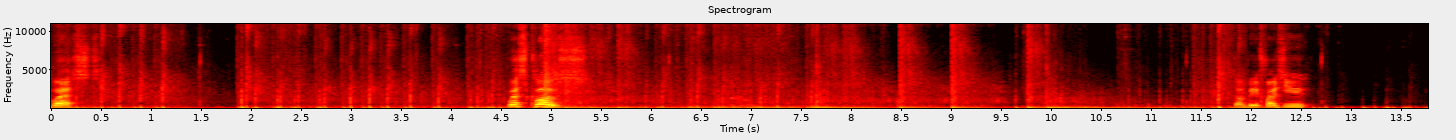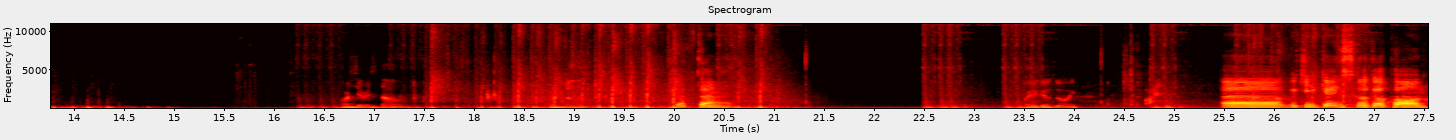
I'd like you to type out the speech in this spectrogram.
Northwest. West close. Don't be afraid to you. Down. Working on it. God damn it. What are you guys doing? Uh, we keep getting snuck up on.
